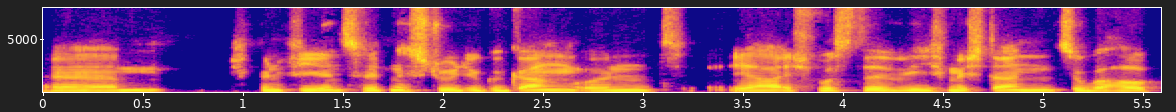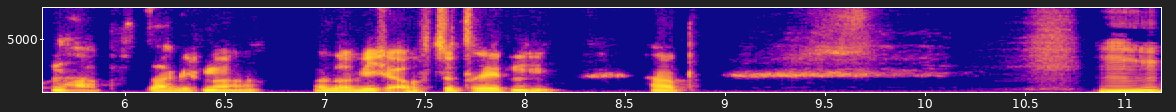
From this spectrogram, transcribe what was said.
Ähm, ich bin viel ins Fitnessstudio gegangen und ja, ich wusste, wie ich mich dann zu behaupten habe, sage ich mal, oder wie ich aufzutreten habe. Mhm.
